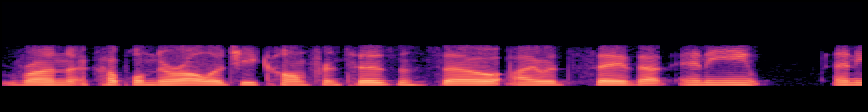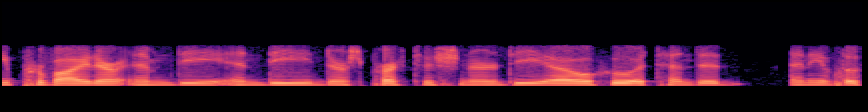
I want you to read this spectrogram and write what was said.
run a couple neurology conferences, and so I would say that any any provider, MD, ND, nurse practitioner, DO who attended any of those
